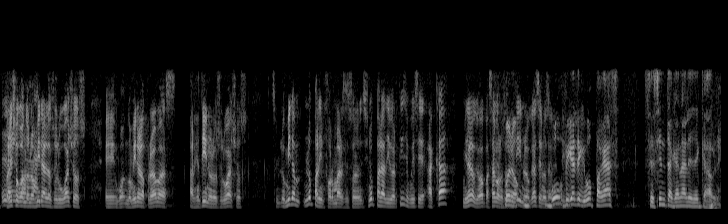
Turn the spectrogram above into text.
Por Lo eso cuando nos miran los uruguayos, eh, cuando miran los programas argentinos, los uruguayos, lo miran no para informarse, sino para divertirse, porque dice, acá mirá lo que va a pasar con los Bueno, argentinos, lo que hacen los vos argentinos. fíjate que vos pagás 60 canales de cable.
